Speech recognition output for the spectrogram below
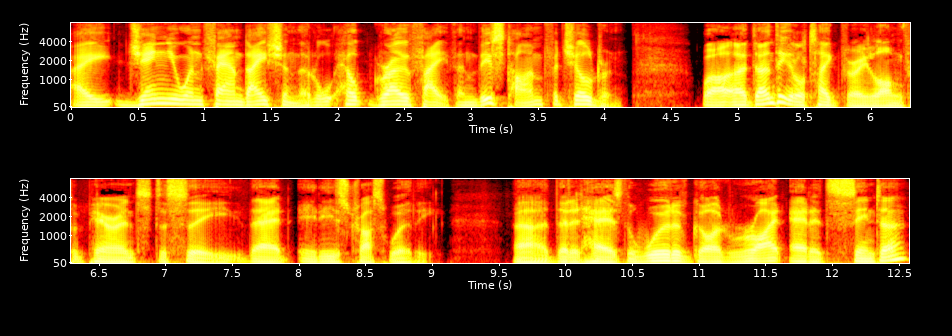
a genuine foundation that will help grow faith, and this time for children. Well, I don't think it'll take very long for parents to see that it is trustworthy, uh, that it has the Word of God right at its centre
